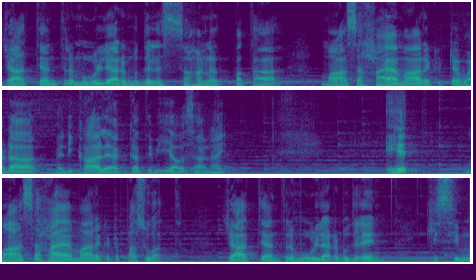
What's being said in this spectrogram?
ජාත්‍යන්ත්‍ර මූල්‍ය අරමුදල සහන පතා මාස හයමාරකට වඩා වැඩි කාලයක් ගත වී අවසානයි. එහෙත් මාස හයමාරකට පසුවත් ජාත්‍යන්ත්‍ර මූල් අරමුදලෙන් කිසිම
